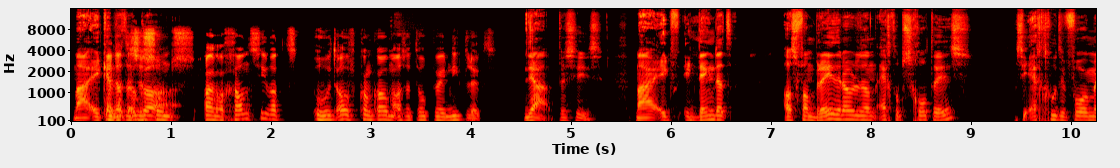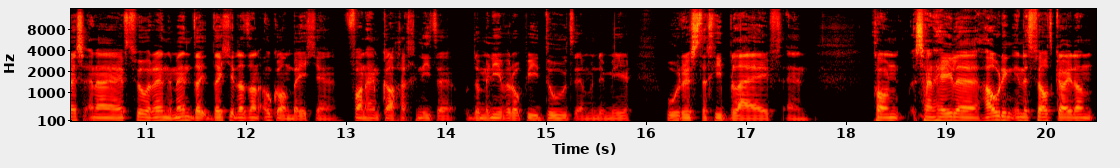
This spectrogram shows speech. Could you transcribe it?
Maar ik En heb dat, dat, is dus wel... soms arrogantie, wat, hoe het over kan komen als het ook weer niet lukt. Ja, precies. Maar ik, ik denk dat als Van Brederode dan echt op schot is... Als hij echt goed in vorm is en hij heeft veel rendement... Dat, dat je dat dan ook wel een beetje van hem kan gaan genieten. De manier waarop hij het doet en de manier hoe rustig hij blijft. En gewoon zijn hele houding in het veld kan je dan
